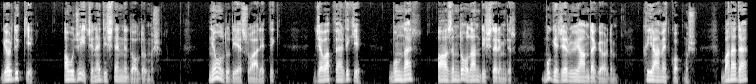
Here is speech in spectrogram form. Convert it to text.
Gördük ki avucu içine dişlerini doldurmuş. Ne oldu diye sual ettik. Cevap verdi ki bunlar ağzımda olan dişlerimdir. Bu gece rüyamda gördüm. Kıyamet kopmuş. Bana da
